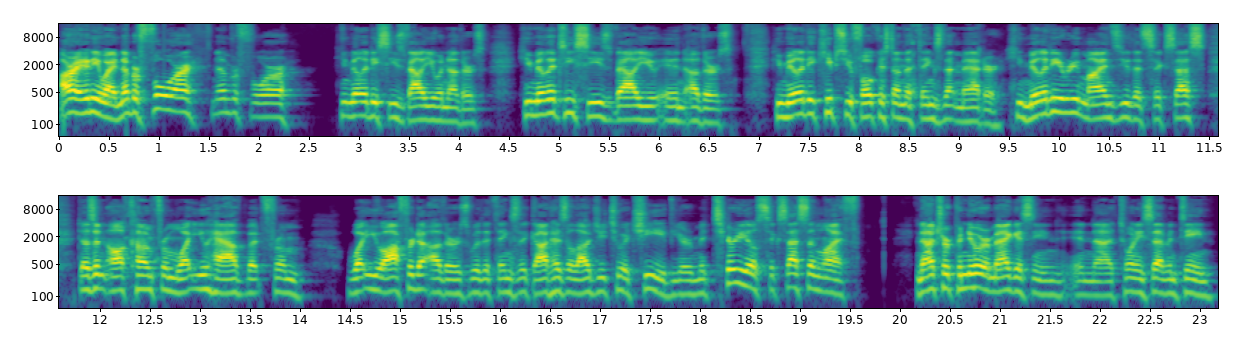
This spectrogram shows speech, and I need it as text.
All right, anyway, number four, number four, humility sees value in others. Humility sees value in others. Humility keeps you focused on the things that matter. Humility reminds you that success doesn't all come from what you have, but from what you offer to others with the things that God has allowed you to achieve, your material success in life. In Entrepreneur magazine in uh, 2017,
